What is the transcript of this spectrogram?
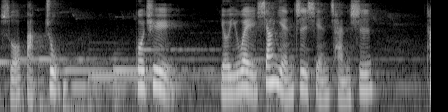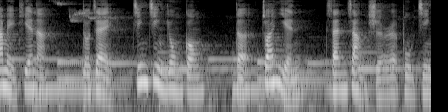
所绑住。过去有一位香严智贤禅师，他每天呢都在精进用功的钻研三藏十二部经。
